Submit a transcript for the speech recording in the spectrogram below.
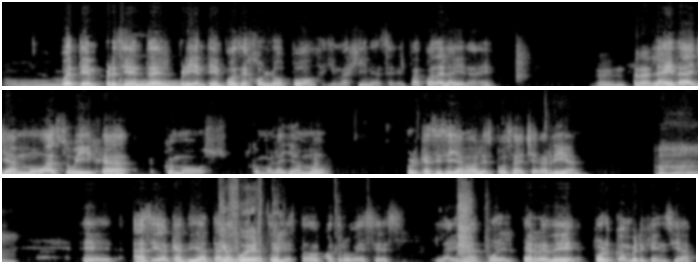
Fue tiem- presidente del PRI en tiempos de Jolopo, imagínense, el papá de Laida, ¿eh? Éntrale. Laida llamó a su hija como, como la llamó, porque así se llamaba la esposa de Echeverría. Eh, ha sido candidata a la gobernatura del Estado cuatro veces, Laida, por el PRD, por Convergencia,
